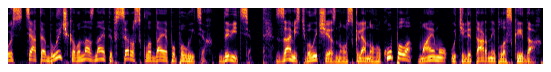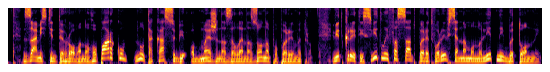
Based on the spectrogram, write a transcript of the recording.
Ось ця табличка, вона, знаєте, все розкладає по полицях. Дивіться, замість величезного скляного купола маємо утилітарний плаский дах. Замість інтегрованого парку, ну така собі обмежена зелена зона по периметру. Відкритий світлий фасад перетворився на монолітний бетонний.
